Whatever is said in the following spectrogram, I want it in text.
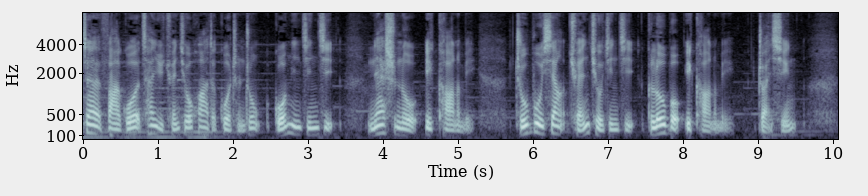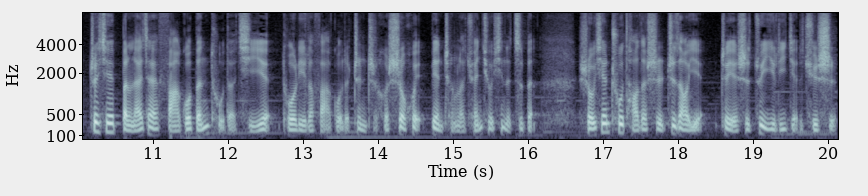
在法国参与全球化的过程中，国民经济 （national economy） 逐步向全球经济 （global economy） 转型。这些本来在法国本土的企业脱离了法国的政治和社会，变成了全球性的资本。首先出逃的是制造业，这也是最易理解的趋势。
